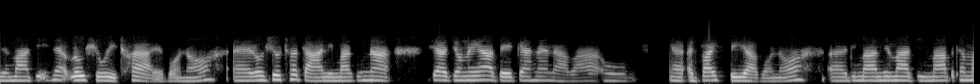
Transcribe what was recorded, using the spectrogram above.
မြန်မာပြည်နဲ့ road show တွေထွက်ရတယ်ပေါ့နော်အဲ road show ထွက်တာကနေမှခုနဆရာကျော်လင်းကပဲကန့်လှမ်းတာပါဟို advice ပေးတာပေါ့နော်အဲဒီမှာမြန်မာပြည်မှာပထမ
